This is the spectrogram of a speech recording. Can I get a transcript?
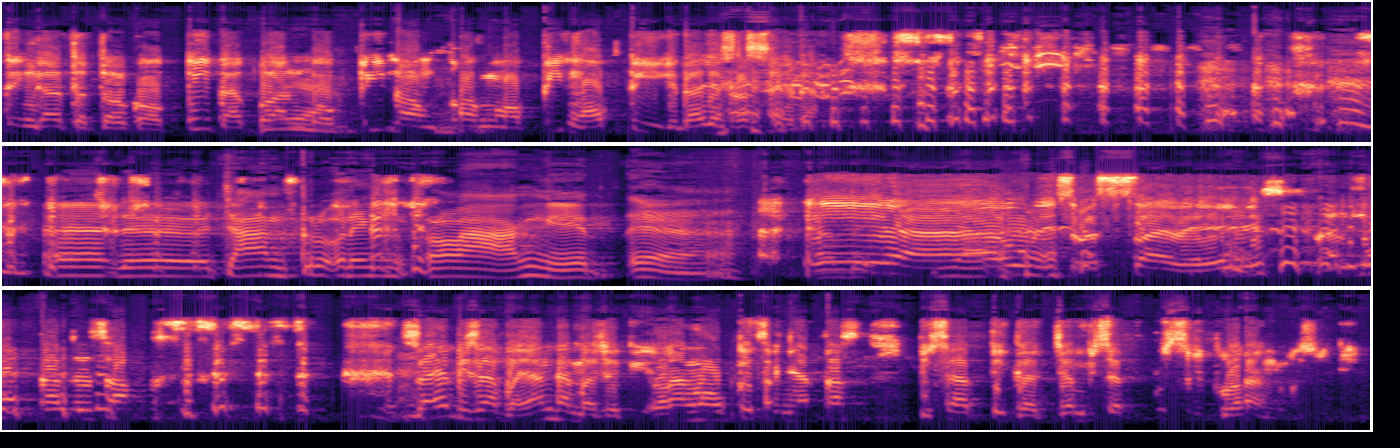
tinggal betul kopi, bakulan yeah. kopi, nongkrong ngopi, ngopi gitu aja selesai. Aduh, cangkruk ning langit ya. Iya, udah selesai wes. Lihat Saya bisa bayangkan Mas Yogi, orang ngopi ternyata bisa tiga jam bisa seribu orang Mas Yogi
